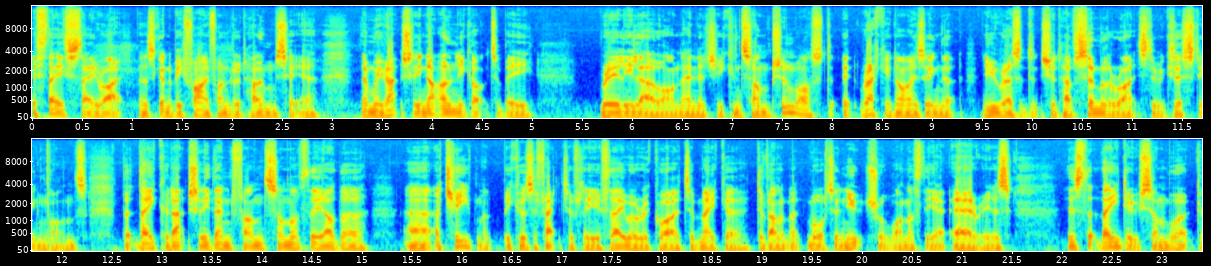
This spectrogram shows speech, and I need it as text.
if they say right, there's going to be 500 homes here, then we've actually not only got to be really low on energy consumption, whilst recognising that new residents should have similar rights to existing ones, but they could actually then fund some of the other uh, achievement because effectively, if they were required to make a development water neutral, one of the areas is that they do some work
